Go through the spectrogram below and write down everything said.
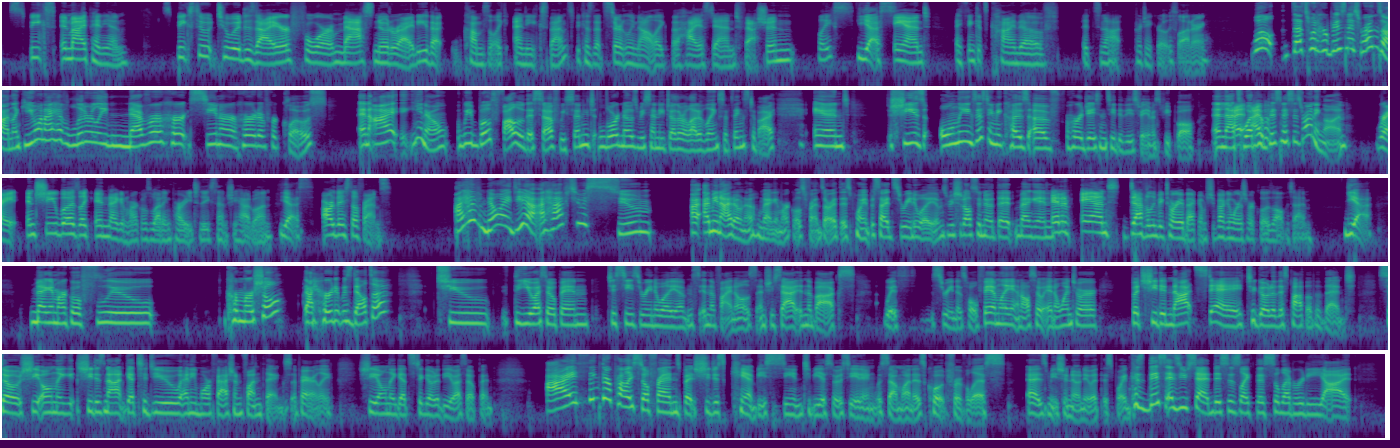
speaks, in my opinion, speaks to to a desire for mass notoriety that comes at like any expense because that's certainly not like the highest end fashion place. Yes. And I think it's kind of it's not particularly flattering. Well, that's what her business runs on. Like you and I have literally never heard seen or heard of her clothes. And I, you know, we both follow this stuff. We send each Lord knows we send each other a lot of links of things to buy. And she is only existing because of her adjacency to these famous people. And that's I- what her I've- business is running on. Right. And she was like in Meghan Markle's wedding party to the extent she had one. Yes. Are they still friends? I have no idea. I have to assume. I, I mean, I don't know who Meghan Markle's friends are at this point, besides Serena Williams. We should also note that Meghan, And and definitely Victoria Beckham. She fucking wears her clothes all the time. Yeah, Meghan Markle flew commercial. I heard it was Delta to the U.S. Open to see Serena Williams in the finals, and she sat in the box with Serena's whole family and also Anna Wintour. But she did not stay to go to this pop up event. So she only she does not get to do any more fashion fun things. Apparently, she only gets to go to the U.S. Open. I think they're probably still friends, but she just can't be seen to be associating with someone as quote frivolous as Misha Nonoo at this point. Because this, as you said, this is like the celebrity yacht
